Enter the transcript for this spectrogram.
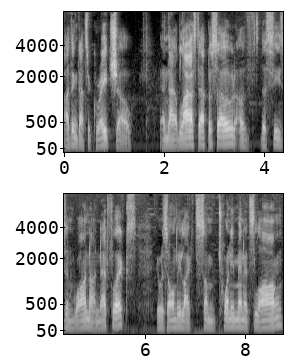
I think that's a great show. And that last episode of the season one on Netflix, it was only like some 20 minutes long,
